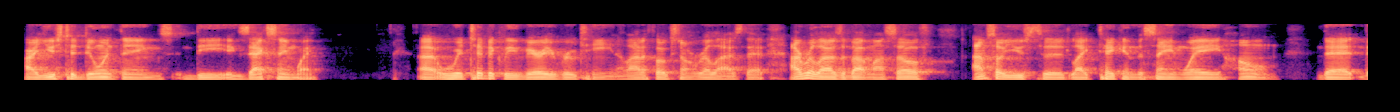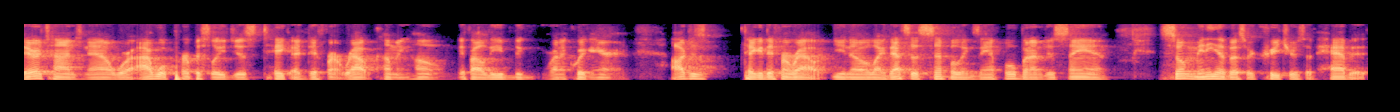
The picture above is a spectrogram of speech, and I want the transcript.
are used to doing things the exact same way. Uh, we're typically very routine. A lot of folks don't realize that. I realize about myself, I'm so used to like taking the same way home that there are times now where I will purposely just take a different route coming home if I leave to run a quick errand. I'll just take a different route, you know, like that's a simple example, but I'm just saying so many of us are creatures of habit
